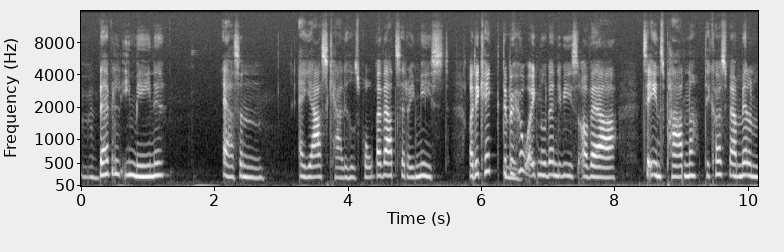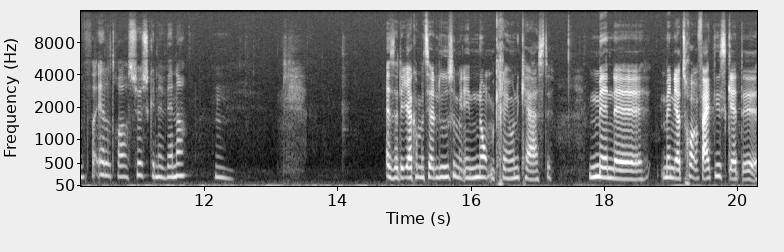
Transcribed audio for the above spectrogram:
hvad vil I mene er sådan er jeres kærlighedssprog? Hvad værdsætter I mest? Og det, kan ikke, det Mm. behøver ikke nødvendigvis at være til ens partner. Det kan også være mellem forældre, søskende, venner. Hmm. Altså, det, jeg kommer til at lyde som en enormt krævende kæreste. Men, øh, men jeg tror faktisk, at øh,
